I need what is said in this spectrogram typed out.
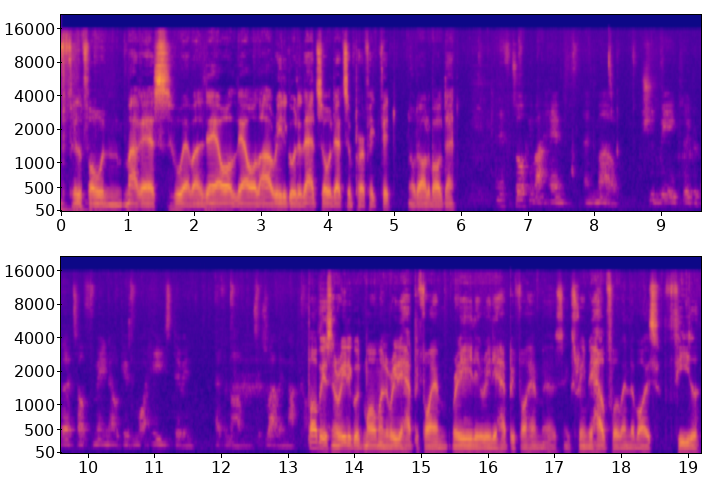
Phil Foden, Mahrez, whoever, they all they all are really good at that. So that's a perfect fit, no doubt about that. And if we're talking about him and Mo, should we include Roberto Firmino given what he's doing at the moment as well in that context? Bobby is in a really good moment, really happy for him, really, really happy for him. It's extremely helpful when the boys feel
